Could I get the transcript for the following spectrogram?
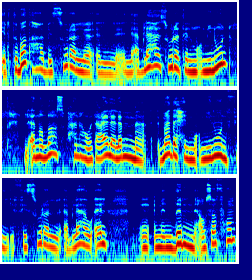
ارتباطها بالسورة اللي قبلها سورة المؤمنون لأن الله سبحانه وتعالى لما مدح المؤمنون في في السورة اللي قبلها وقال من ضمن أوصافهم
